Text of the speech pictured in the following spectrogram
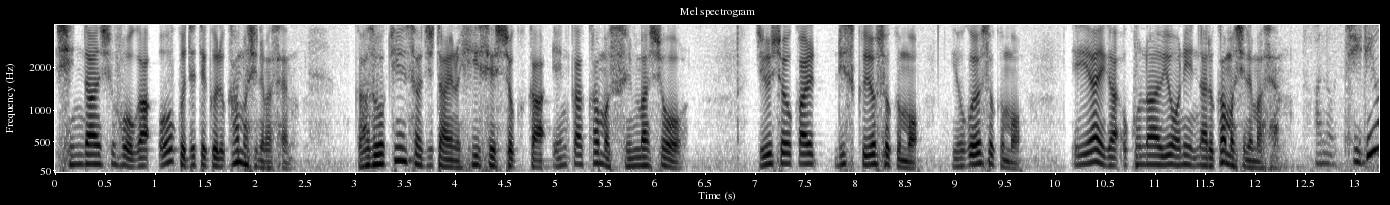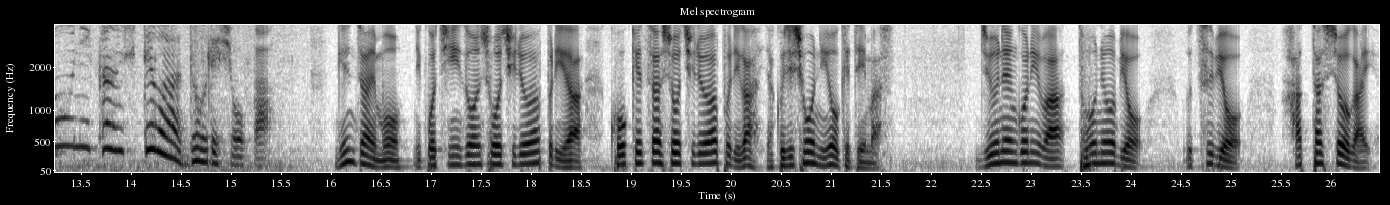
診断手法が多く出てくるかもしれません。画像検査自体の非接触化遠隔化も進みましょう。重症化リスク予測も予後予測も AI が行うようになるかもしれません。あの治療に関してはどうでしょうか？現在もニコチン依存症治療アプリや高血圧症治療アプリが薬事承認を受けています。10年後には糖尿病うつ病発達障害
